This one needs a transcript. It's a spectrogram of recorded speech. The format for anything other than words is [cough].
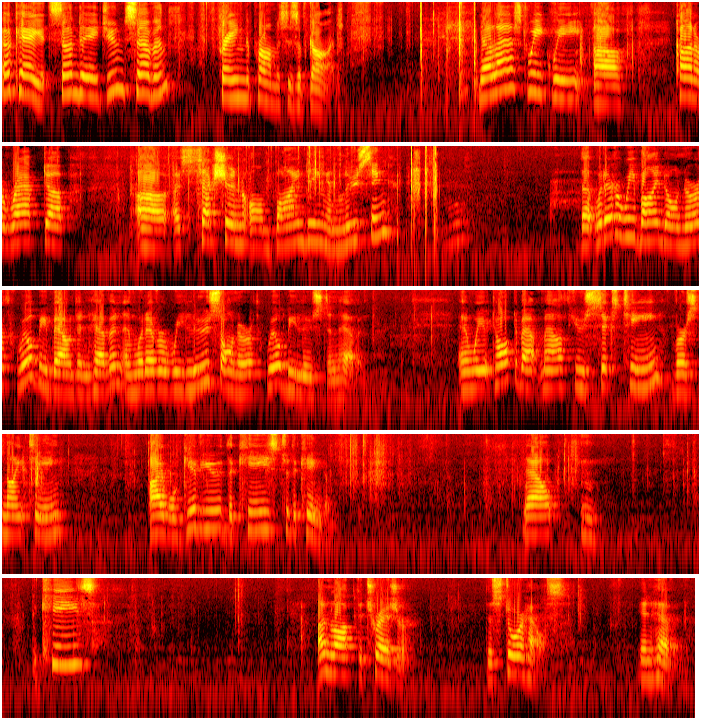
Okay, it's Sunday, June 7th, praying the promises of God. Now, last week we uh, kind of wrapped up uh, a section on binding and loosing. That whatever we bind on earth will be bound in heaven, and whatever we loose on earth will be loosed in heaven. And we talked about Matthew 16, verse 19 I will give you the keys to the kingdom. Now, [clears throat] the keys unlock the treasure, the storehouse in heaven.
